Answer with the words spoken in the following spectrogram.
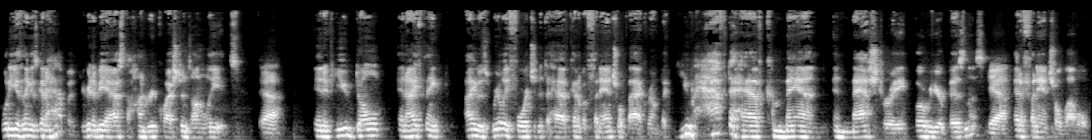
what do you think is going to happen? You're going to be asked 100 questions on leads. yeah And if you don't, and I think I was really fortunate to have kind of a financial background, but you have to have command and mastery over your business yeah at a financial level,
